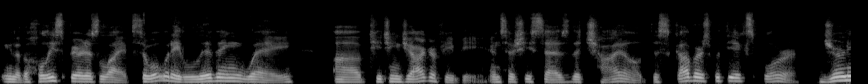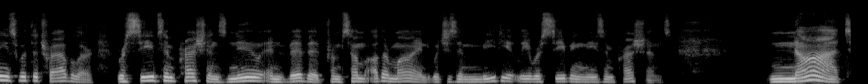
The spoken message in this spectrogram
you know the holy spirit is life so what would a living way of teaching geography be? And so she says the child discovers with the explorer, journeys with the traveler, receives impressions new and vivid from some other mind, which is immediately receiving these impressions. Not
